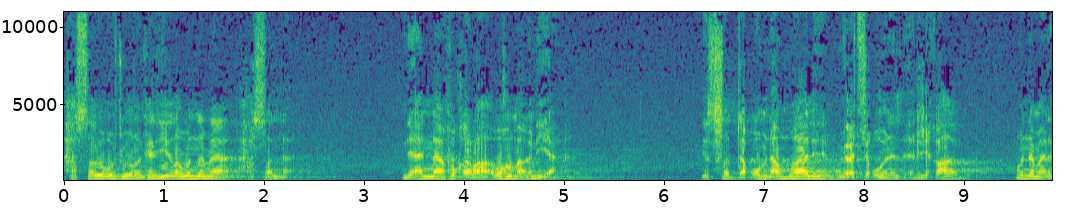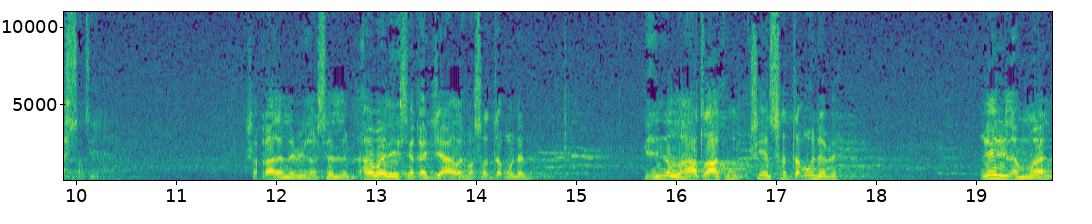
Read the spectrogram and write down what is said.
حصلوا أجورا كثيرة وإنما حصلنا. لأننا فقراء وهم أغنياء. يتصدقون من أموالهم ويعتقون الرقاب وإنما نستطيع. فقال النبي صلى الله عليه وسلم أوليس قد جعل ما تصدقون به؟ يعني إن الله أعطاكم شيء تصدقون به. غير الأموال.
